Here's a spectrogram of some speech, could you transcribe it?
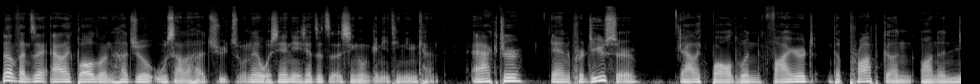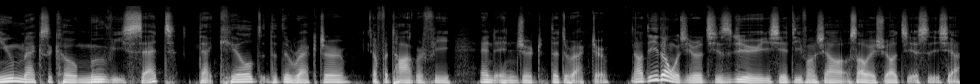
那反正 Alec Baldwin 他就误杀了他的剧组。那我先念一下这则新闻给你听听看：Actor and producer。Alec Baldwin fired the prop gun on a New Mexico movie set that killed the director of photography and injured the director. 然后第一段我觉得其实就有一些地方需要稍微需要解释一下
